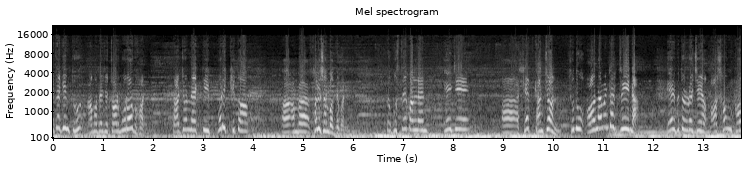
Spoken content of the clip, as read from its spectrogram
এটা কিন্তু আমাদের যে চর্মরোগ হয়, তার জন্য একটি পরীক্ষিত আমরা সলিউশন বলতে পারি। তো বুঝতেই পারলেন, এই যে শ্বেত কাঞ্চন শুধু অর্নামেন্টাল ট্রি না, এর ভিতরে রয়েছে অসংখ্য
